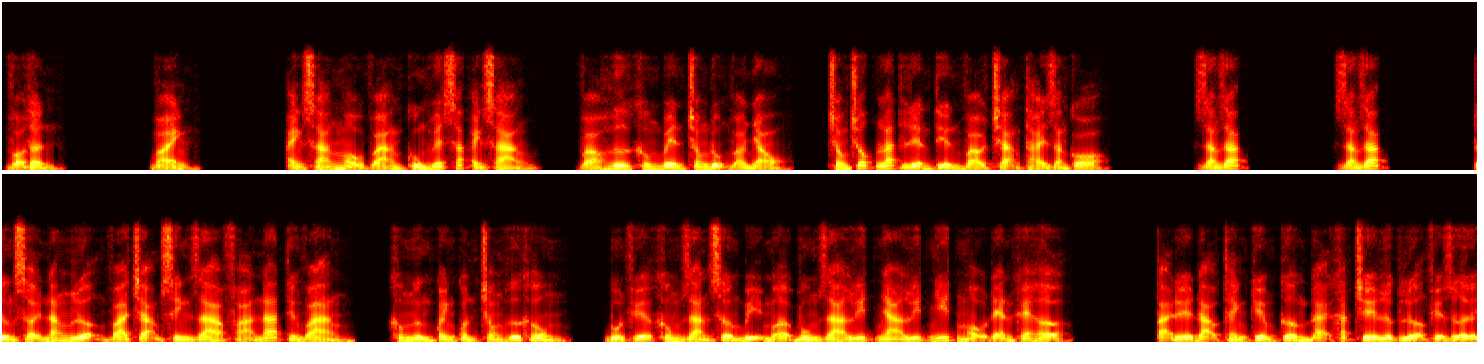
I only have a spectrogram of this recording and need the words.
võ thần? Và ánh sáng màu vàng cùng huyết sắc ánh sáng, vào hư không bên trong đụng vào nhau, trong chốc lát liền tiến vào trạng thái giằng co. Giang giác! Giang giác! Từng sợi năng lượng va chạm sinh ra phá nát tiếng vang, không ngừng quanh quẩn trong hư không, bốn phía không gian sớm bị mở bung ra lít nha lít nhít màu đen khe hở. Tại đế đạo thánh kiếm cường đại khắc chế lực lượng phía dưới,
